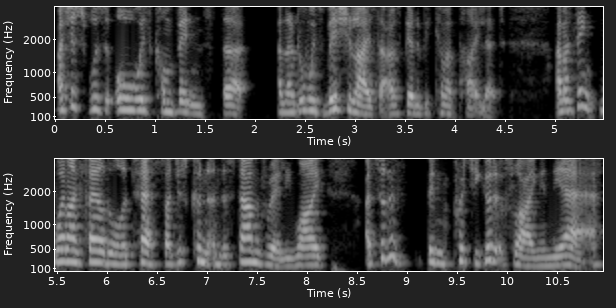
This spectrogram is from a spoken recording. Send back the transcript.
I just was always convinced that, and I'd always visualized that I was going to become a pilot. And I think when I failed all the tests, I just couldn't understand really why I'd sort of been pretty good at flying in the air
